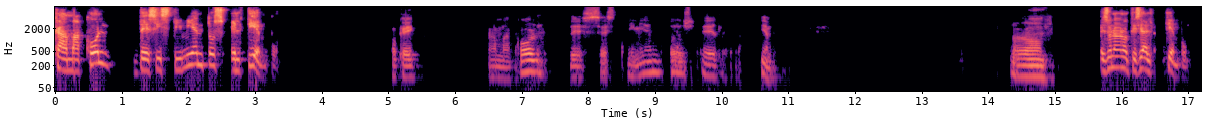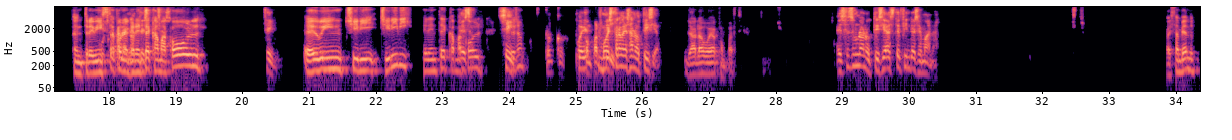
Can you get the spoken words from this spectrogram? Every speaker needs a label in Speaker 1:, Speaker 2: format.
Speaker 1: Camacol, desistimientos, el tiempo.
Speaker 2: Ok. Camacol, desistimientos, el tiempo.
Speaker 1: Es una noticia del tiempo.
Speaker 2: Entrevista con el gerente de Camacol.
Speaker 1: Sí.
Speaker 2: Edwin Chiribi, gerente de Camacol.
Speaker 1: sí. Pues, muéstrame esa noticia.
Speaker 2: Ya la voy a compartir.
Speaker 1: Esa es una noticia de este fin de semana.
Speaker 2: Ahí están viendo.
